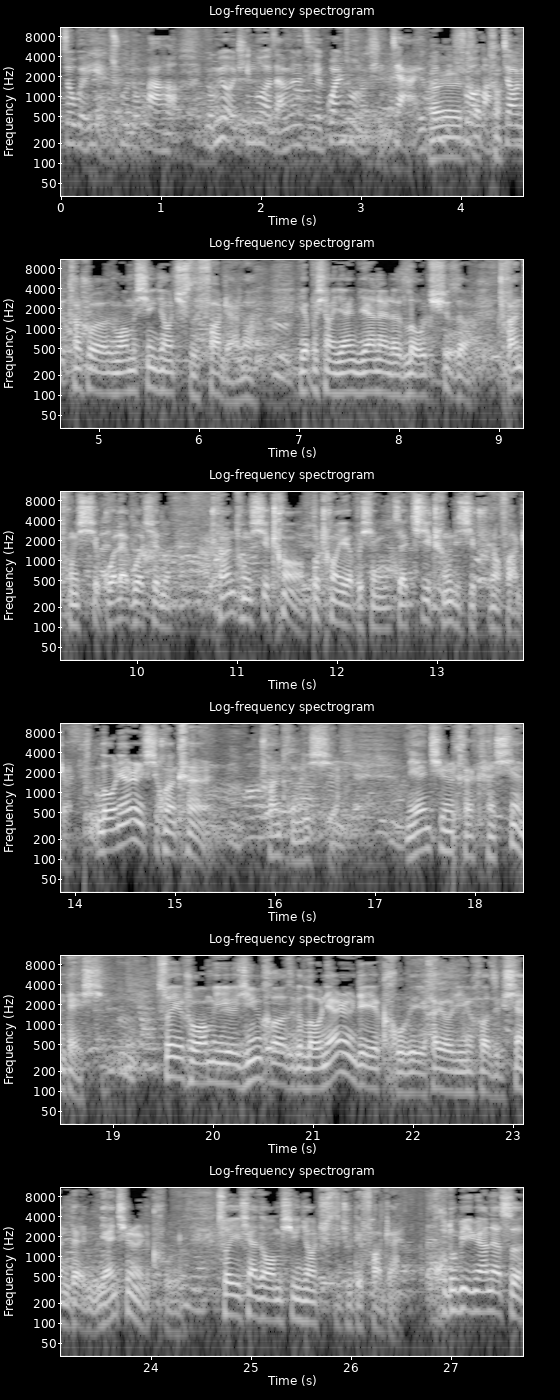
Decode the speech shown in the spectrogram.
周围演出的话，哈，有没有听过咱们的这些观众的评价？有跟你说嘛？交流？他说我们新疆曲子发展了，嗯也不像原原来的老曲子、传统戏过来过去的，传统戏唱不唱也不行，在继承的基础上发展。老年人喜欢看传统的戏。年轻人还看现代戏，所以说我们要迎合这个老年人的口味，还要迎合这个现代年轻人的口味。所以现在我们新疆曲子就得发展。呼图壁原来是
